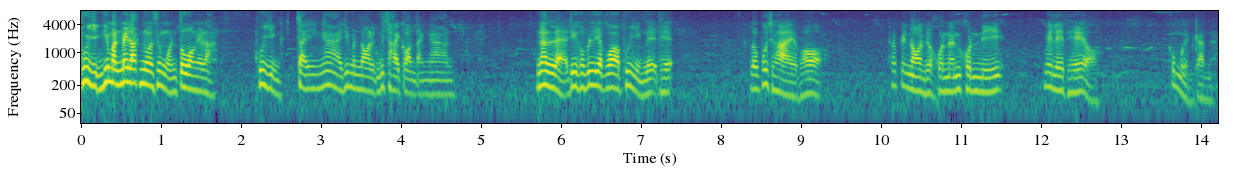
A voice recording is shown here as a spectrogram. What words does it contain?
ผู้หญิงที่มันไม่รักนวลสงวนตัวไงล่ะ ผู้หญิงใจง่ายที่มันนอนกับผู้ชายก่อนแต่งงาน นั่นแหละที่เขาเรียกว่าผู้หญิงเละเทะ แล้วผู้ชายอะพ่อ ถ้าไปนอนกับคนนั้นคนนี้ไม่เละเทะหรอ ก็เหมือนกันอะ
